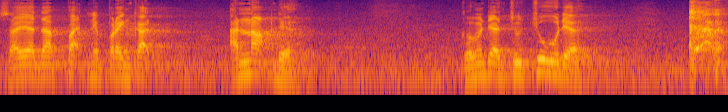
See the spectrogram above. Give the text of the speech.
Saya dapat ni peringkat anak dia. Kemudian cucu dia.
